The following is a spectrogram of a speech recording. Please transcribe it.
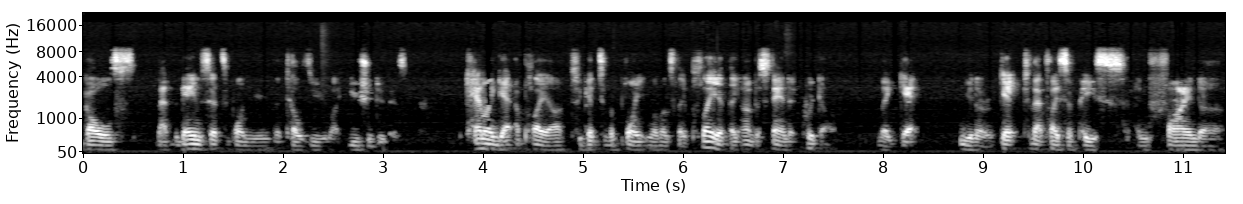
goals that the game sets upon you that tells you like you should do this. Can I get a player to get to the point where once they play it, they understand it quicker? They get you know get to that place of peace and find a,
